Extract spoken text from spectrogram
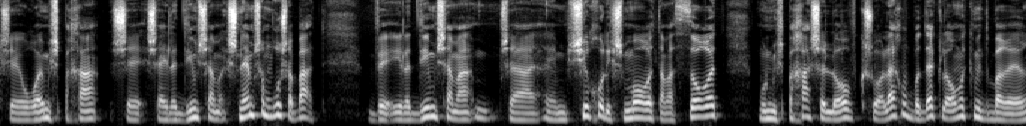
כשהוא רואה משפחה ש, שהילדים שם, שניהם שמרו שבת, וילדים שם שהמשיכו לשמור את המסורת מול משפחה שלו, וכשהוא הולך ובודק לעומק מתברר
